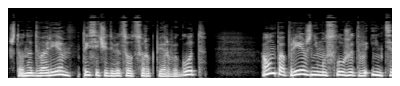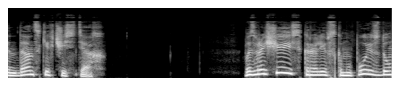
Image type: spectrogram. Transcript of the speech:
что на дворе 1941 год, а он по-прежнему служит в интендантских частях. Возвращаясь к королевскому поезду,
